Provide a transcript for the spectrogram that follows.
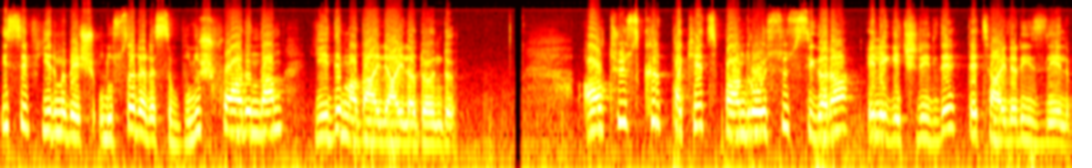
İSİF 25 Uluslararası Buluş Fuarı'ndan 7 madalyayla döndü. 640 paket bandrolsüz sigara ele geçirildi. Detayları izleyelim.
